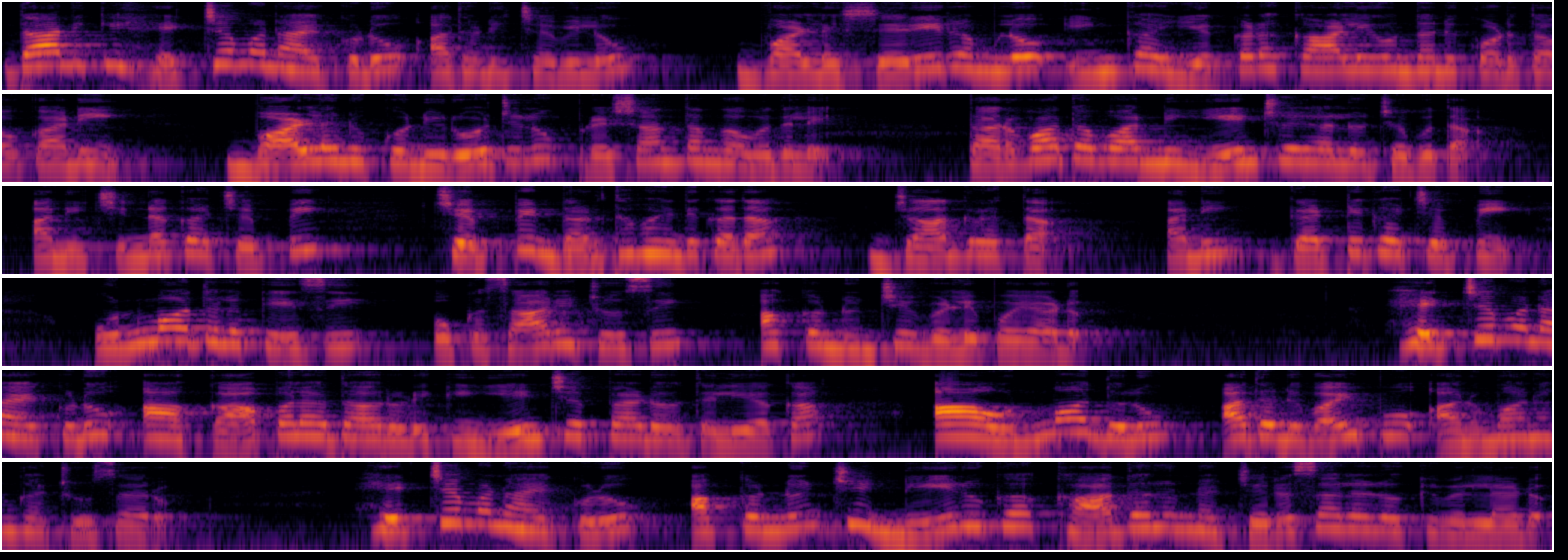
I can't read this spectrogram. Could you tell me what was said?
దానికి హెచ్చమ నాయకుడు అతడి చెవిలో వాళ్ళ శరీరంలో ఇంకా ఎక్కడ ఖాళీ ఉందని కొడతావు కానీ వాళ్ళను కొన్ని రోజులు ప్రశాంతంగా వదిలే. తర్వాత వారిని ఏం చేయాలో చెబుతా అని చిన్నగా చెప్పి చెప్పింది అర్థమైంది కదా జాగ్రత్త అని గట్టిగా చెప్పి ఉన్మాదులకేసి ఒకసారి చూసి అక్కడి నుంచి వెళ్ళిపోయాడు. హెచ్చమ నాయకుడు ఆ కాపలాదారుడికి ఏం చెప్పాడో తెలియక ఆ ఉన్మాదులు అతడి వైపు అనుమానంగా చూశారు. హెచ్చమ నాయకుడు అక్కడి నుంచి నేరుగా కాదరున్న చెరసాలలోకి వెళ్ళాడు.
